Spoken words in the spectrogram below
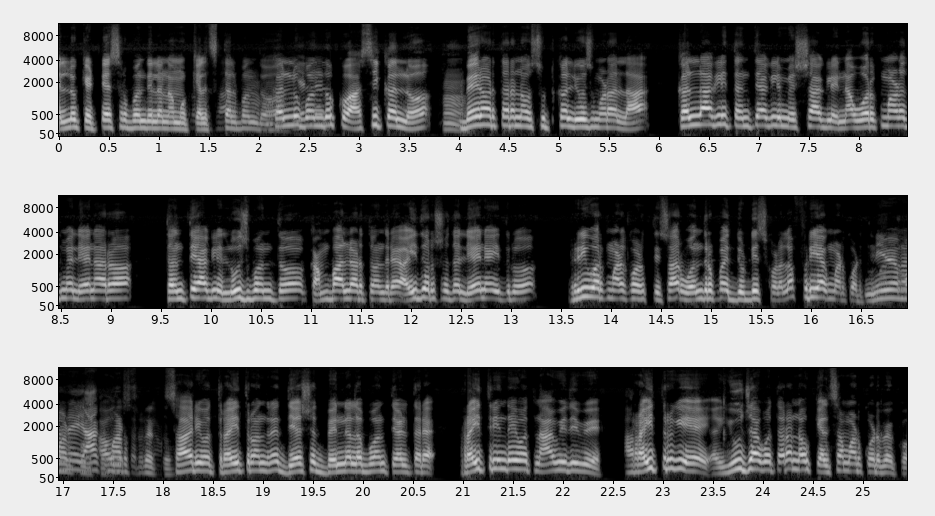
ಎಲ್ಲೂ ಕೆಟ್ಟ ಹೆಸರು ಬಂದಿಲ್ಲ ನಮ್ಮ ಕೆಲ್ಸದಲ್ಲಿ ಬಂದು. ಕಲ್ಲು ಬಂದು ಹಸಿ ಕಲ್ಲು. ಬೇರೆಯವ್ರ ತರ ನಾವು ಸುಟ್ ಕಲ್ಲು ಯೂಸ್ ಮಾಡಲ್ಲ. ಕಲ್ಲಾಗ್ಲಿ ತಂತಿ ಆಗ್ಲಿ ಮೆಶ್ ಆಗ್ಲಿ. ನಾವ್ ವರ್ಕ್ ಮಾಡೋದ್ಮೇಲೆ ಏನಾರ ತಂತಿ ಆಗ್ಲಿ ಲೂಸ್ ಬಂತು ಕಂಬ ಅಲ್ಲಾಡ್ತು ಅಂದ್ರೆ ಐದು ವರ್ಷದಲ್ಲಿ ಏನೇ ಇದ್ರು ರೀವರ್ಕ್ ಮಾಡ್ಕೊಡ್ತೀವಿ ಸರ್ ಒಂದ್ ರೂಪಾಯಿ ದುಡ್ಡು ಇಸ್ಕೊಳಲ್ಲ ಫ್ರೀ ಆಗಿ ಮಾಡ್ಕೊಡ್ತೀವಿ. ನೀವೇ ಮಾಡಿಸ್ಬೇಕು? ಸರ್ ಇವತ್ ರೈತರು ಅಂದ್ರೆ ದೇಶದ ಬೆನ್ನೆಲುಬು ಅಂತ ಹೇಳ್ತಾರೆ. ರೈತರಿಂದ ಇವತ್ ನಾವಿದೀವಿ. ಆ ರೈತರಿಗೆ ಯೂಸ್ ಆಗೋ ತರ ನಾವು ಕೆಲಸ ಮಾಡ್ಕೊಡ್ಬೇಕು.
